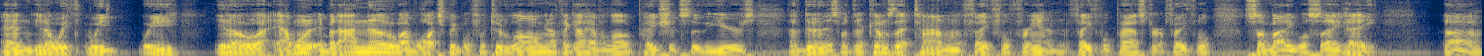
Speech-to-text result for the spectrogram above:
And you know, we we we you know, I, I want it, but I know I've watched people for too long, and I think I have a lot of patience through the years of doing this. But there comes that time when a faithful friend, a faithful pastor, a faithful somebody will say, "Hey," uh,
